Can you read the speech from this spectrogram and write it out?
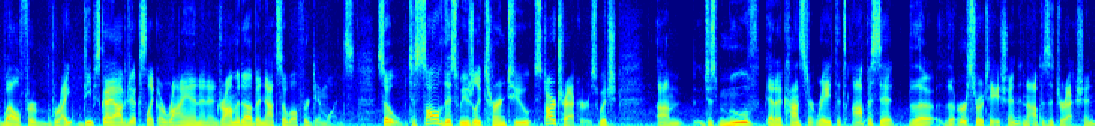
well for bright deep sky objects like Orion and Andromeda, but not so well for dim ones. So to solve this, we usually turn to star trackers, which um, just move at a constant rate that's opposite the, the Earth's rotation in the opposite direction.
